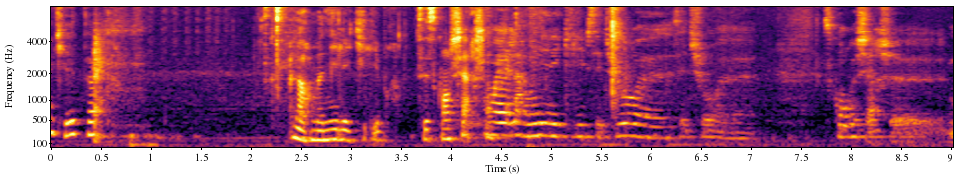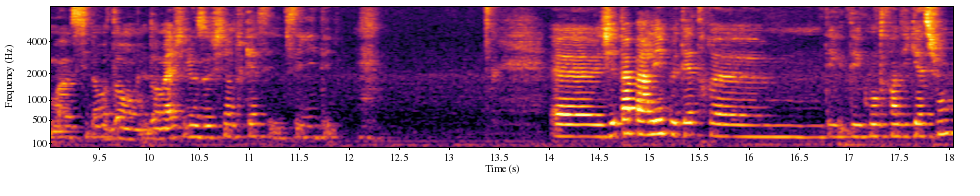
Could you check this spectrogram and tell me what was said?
Ok, top. L'harmonie, l'équilibre, c'est ce qu'on cherche. Hein. Ouais, l'harmonie, l'équilibre, c'est toujours, c'est toujours ce qu'on recherche, moi aussi, dans, dans, dans, ma philosophie, en tout cas, c'est l'idée. Euh, j'ai pas parlé peut-être euh, des, des contre-indications.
